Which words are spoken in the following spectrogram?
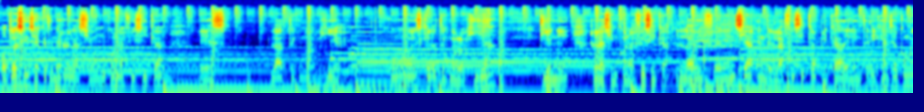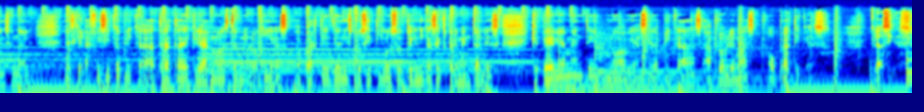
Otra ciencia que tiene relación con la física es la tecnología. ¿Cómo es que la tecnología tiene relación con la física. La diferencia entre la física aplicada y la inteligencia convencional es que la física aplicada trata de crear nuevas tecnologías a partir de dispositivos o técnicas experimentales que previamente no habían sido aplicadas a problemas o prácticas. Gracias.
